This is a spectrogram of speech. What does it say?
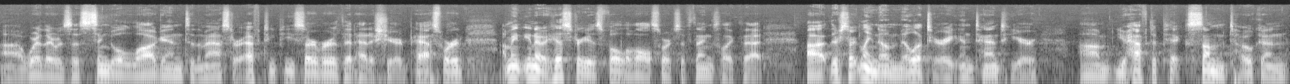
uh, where there was a single login to the master FTP server that had a shared password. I mean, you know, history is full of all sorts of things like that. Uh, there's certainly no military intent here. Um, you have to pick some token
